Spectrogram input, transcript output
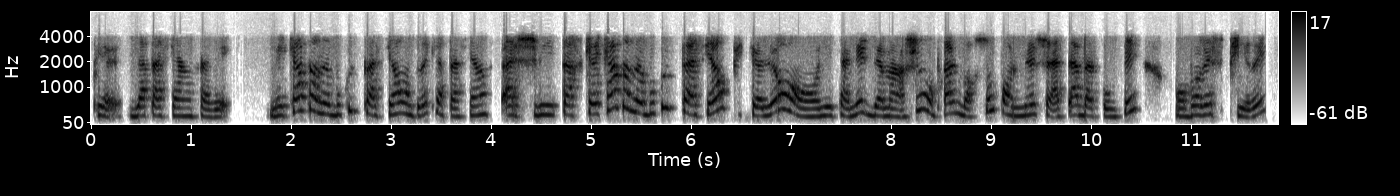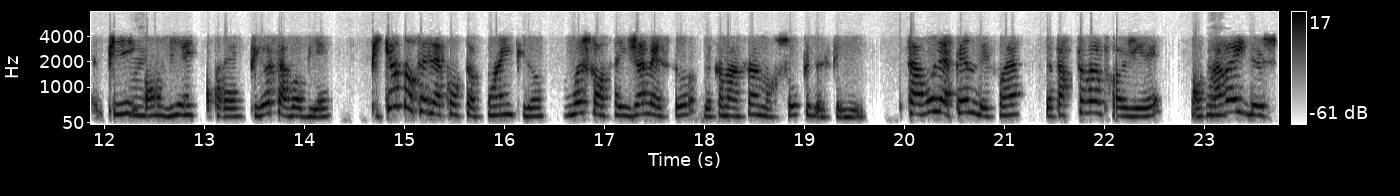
puis de la patience avec. Mais quand on a beaucoup de passion, on dirait que la patience, suit. Parce que quand on a beaucoup de passion, puis que là, on est allé de démancher, on prend le morceau, puis on le met sur la table à côté, on va respirer, puis on vient après. Puis là, ça va bien. Puis quand on fait de la courte pointe, là, moi, je conseille jamais ça, de commencer un morceau puis de le finir. Ça vaut la peine, des fois, de partir un projet, on travaille dessus,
